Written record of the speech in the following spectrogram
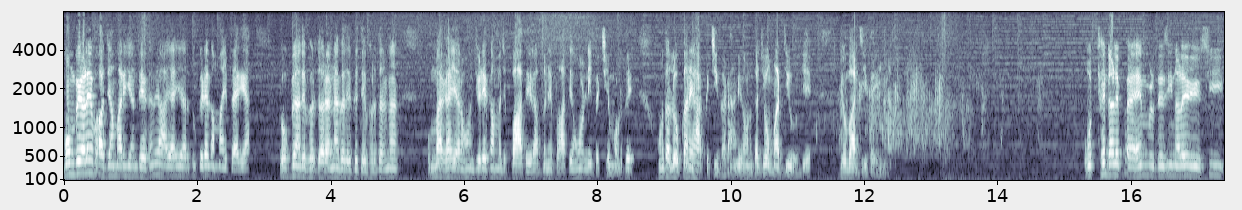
ਬੰਬੇ ਵਾਲੇ ਆਵਾਜ਼ਾਂ ਮਾਰੀ ਜਾਂਦੇ ਆ, ਕਹਿੰਦੇ ਆ ਜਾ ਯਾਰ ਤੂੰ ਕਿਹੜੇ ਕੰਮਾਂ 'ਚ ਪੈ ਗਿਆ? ਟੋਬਿਆਂ ਤੇ ਫਿਰਦਾ ਰਹਿਣਾ, ਕਦੇ ਕਿਤੇ ਫਿਰਦਾ ਰਹਿਣਾ। ਮੈਂ ਕਿਹਾ ਯਾਰ ਹੁਣ ਜਿਹੜੇ ਕੰਮ 'ਚ ਪਾਤੇ ਰੱਬ ਨੇ ਪਾਤੇ ਹੁਣ ਨਹੀਂ ਪਿੱਛੇ ਮੁੜਦੇ। ਹੁਣ ਤਾਂ ਲੋਕਾਂ ਦੇ ਹੱਕ 'ਚ ਹੀ ਖੜਾਂਗੇ, ਹੁਣ ਤਾਂ ਜੋ ਮਰਜ਼ੀ ਹੋ ਜੇ, ਜੋ ਮਰਜ਼ੀ ਕਰੀ ਉੱਥੇ ਨਾਲੇ ਪੈਸੇ ਮਿਲਦੇ ਸੀ, ਨਾਲੇ ਸੀ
